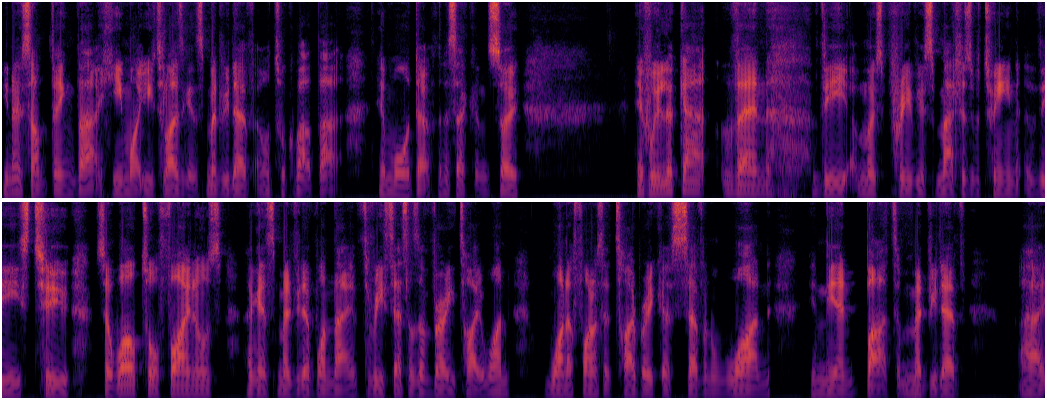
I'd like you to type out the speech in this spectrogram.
you know, something that he might utilize against Medvedev. And we'll talk about that in more depth in a second. So, if we look at then the most previous matches between these two, so World Tour Finals against Medvedev won that in three sets. as a very tight one. Won a final set tiebreaker 7 1 in the end, but Medvedev uh,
